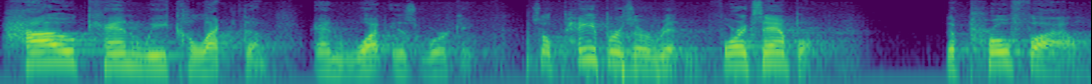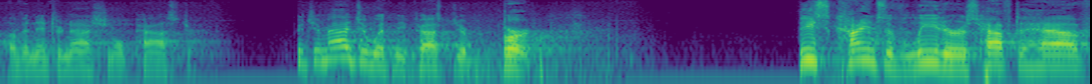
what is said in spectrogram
How can we collect them and what is working? So, papers are written. For example, the profile of an international pastor. Could you imagine with me, Pastor Bert? These kinds of leaders have to have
